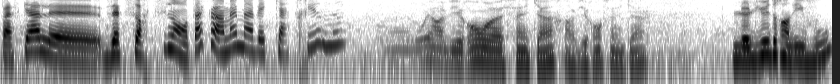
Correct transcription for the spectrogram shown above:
Pascal, euh, vous êtes sorti longtemps quand même avec Catherine? Oui, environ 5 ans. Environ 5 ans. Le lieu de rendez-vous,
